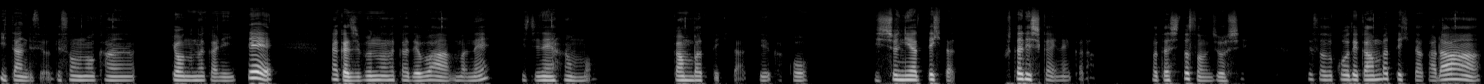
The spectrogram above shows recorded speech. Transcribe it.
いたんですよ。でその環境の中にいてなんか自分の中ではまあね1年半も頑張ってきたっていうかこう一緒にやってきた。2人しかいないから。私とその上司。でそこで頑張ってきたからっ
